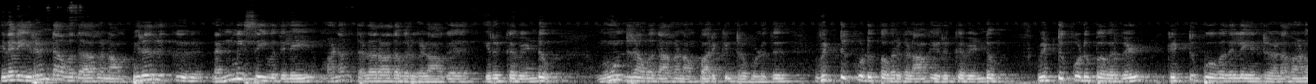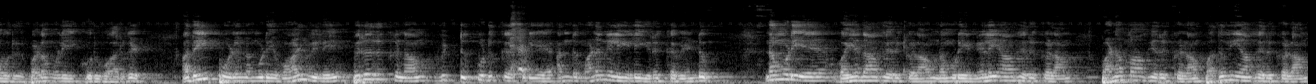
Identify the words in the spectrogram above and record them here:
எனவே இரண்டாவதாக நாம் பிறருக்கு நன்மை செய்வதிலே மனம் தளராதவர்களாக இருக்க வேண்டும். மூன்றாவதாக நாம் பார்க்கின்ற பொழுது விட்டு கொடுப்பவர்களாக இருக்க வேண்டும். விட்டு கொடுப்பவர்கள் கெட்டு போவதில்லை என்று அழகான ஒரு பழமொழியை கூறுவார்கள். அதே போல நம்முடைய வாழ்விலே பிறருக்கு நாம் விட்டு கொடுக்கக்கூடிய அந்த மனநிலையிலே இருக்க வேண்டும். நம்முடைய வயதாக இருக்கலாம் நம்முடைய நிலையாக இருக்கலாம் பணமாக இருக்கலாம் பதவியாக இருக்கலாம்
